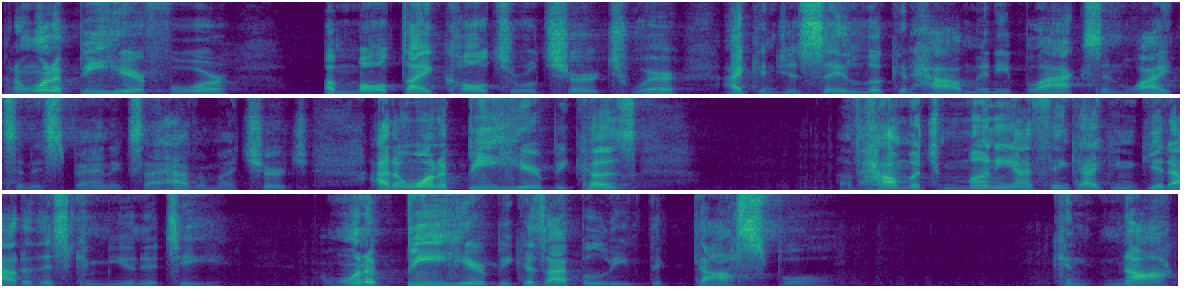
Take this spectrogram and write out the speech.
I don't want to be here for a multicultural church where I can just say, look at how many blacks and whites and Hispanics I have in my church. I don't want to be here because of how much money I think I can get out of this community. I want to be here because I believe the gospel can knock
